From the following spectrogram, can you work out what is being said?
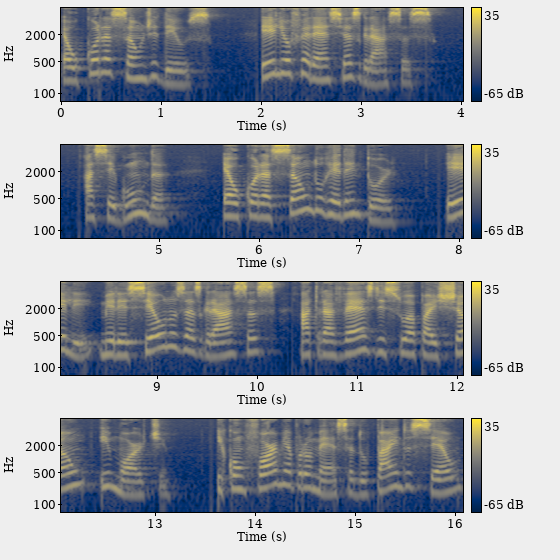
é o coração de Deus ele oferece as graças. A segunda é o coração do Redentor. Ele mereceu-nos as graças através de sua paixão e morte. E conforme a promessa do Pai do céu,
